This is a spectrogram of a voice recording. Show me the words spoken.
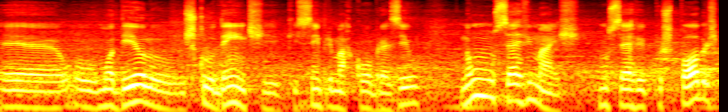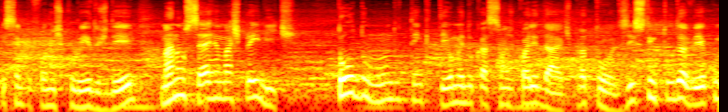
é, o modelo excludente que sempre marcou o Brasil, não serve mais. Não serve para os pobres que sempre foram excluídos dele, mas não serve mais para a elite. Todo mundo tem que ter uma educação de qualidade, para todos. Isso tem tudo a ver com,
